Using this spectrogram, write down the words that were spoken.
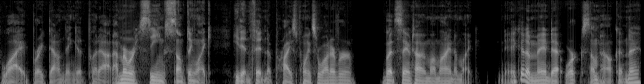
why Breakdown didn't get put out. I remember seeing something like he didn't fit into price points or whatever. But at the same time in my mind, I'm like, they could have made that work somehow, couldn't they?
